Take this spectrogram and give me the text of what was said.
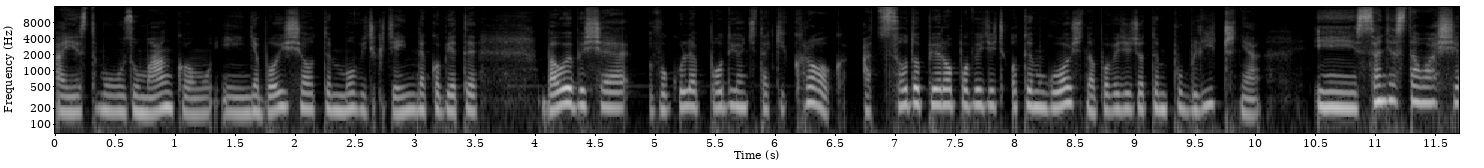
a jest muzułmanką i nie boi się o tym mówić, gdzie inne kobiety bałyby się w ogóle podjąć taki krok, a co dopiero powiedzieć o tym głośno, powiedzieć o tym publicznie. I Sania stała się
